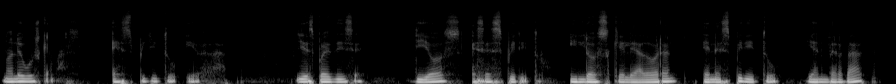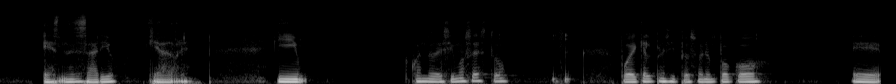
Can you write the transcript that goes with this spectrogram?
No le busque más, espíritu y verdad. Y después dice, Dios es espíritu y los que le adoran en espíritu y en verdad, es necesario que adoren. Y cuando decimos esto, puede que al principio suene un poco, eh,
